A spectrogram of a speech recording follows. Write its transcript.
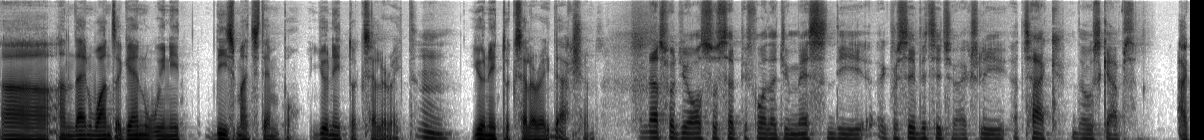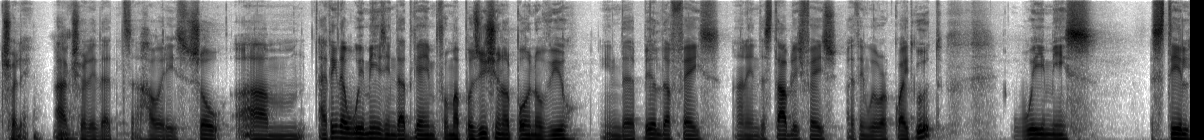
Uh, and then once again, we need this match tempo. You need to accelerate. Mm. You need to accelerate the action. And that's what you also said before that you miss the aggressivity to actually attack those gaps. Actually, actually, that's how it is. So um, I think that we miss in that game from a positional point of view in the build-up phase and in the established phase. I think we were quite good. We miss still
